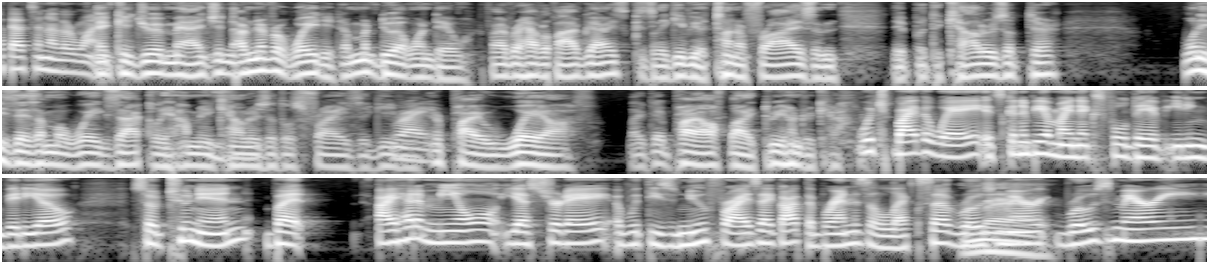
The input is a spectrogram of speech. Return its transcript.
So that's another one. And could you imagine? I've never waited. I'm gonna do it one day if I ever have five guys because they give you a ton of fries and they put the calories up there. One of these days, I'm gonna weigh exactly how many calories of those fries they give Right. you. They're probably way off. Like they're probably off by 300 calories. Which by the way, it's going to be on my next full day of eating video. So tune in, but I had a meal yesterday with these new fries I got. The brand is Alexia rosemary rosemary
